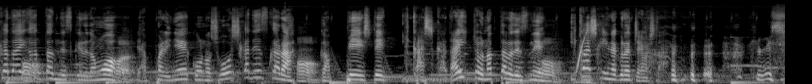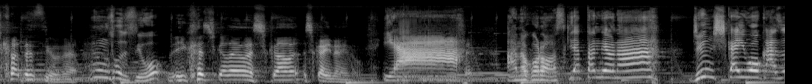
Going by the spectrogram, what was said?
鹿大があったんですけれども、はい。やっぱりねこの少子化ですから、ん。合併してイカ歯科大となったらですね、うん。イカしかいなくなっちゃいました。君鹿ですよね。うんそうですよ。でイカ鹿大は鹿しかいないの？いやーあの頃好きだったんだよな純歯科イウォーカーズ。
